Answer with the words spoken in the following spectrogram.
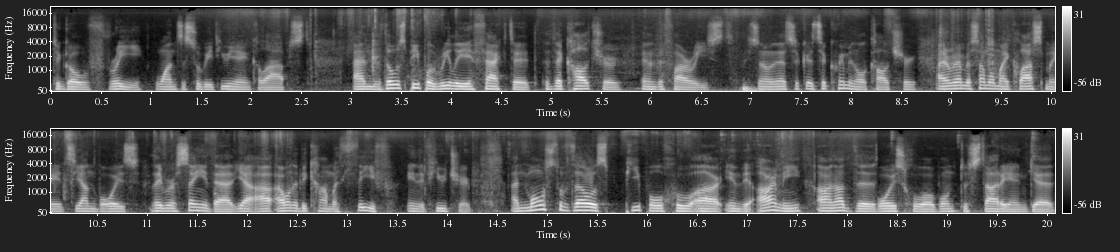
to go free once the Soviet Union collapsed and those people really affected the culture in the Far East. So a, it's a criminal culture. I remember some of my classmates, young boys, they were saying that, yeah, I, I want to become a thief in the future. And most of those people who are in the army are not the boys who want to study and get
